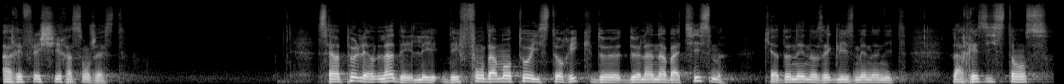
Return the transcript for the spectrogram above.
à réfléchir à son geste. C'est un peu l'un des, fondamentaux historiques de, de l'anabaptisme qui a donné nos églises ménonites, la résistance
